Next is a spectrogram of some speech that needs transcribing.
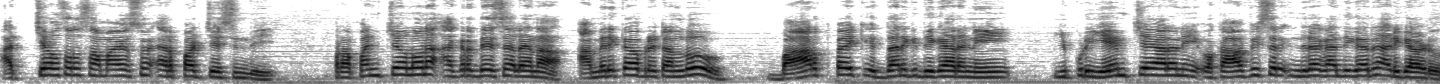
అత్యవసర సమావేశం ఏర్పాటు చేసింది. ప్రపంచంలోని అగ్రదేశాలైన అమెరికా బ్రిటన్లు భారత్పైకి యుద్ధానికి దిగారని ఇప్పుడు ఏం చేయాలని ఒక ఆఫీసర్ ఇందిరాగాంధీ గారిని అడిగాడు.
